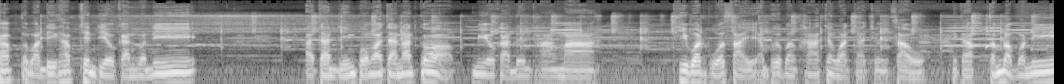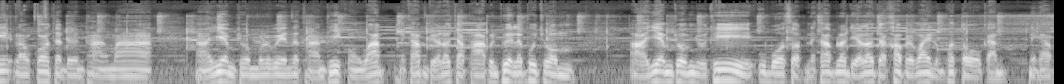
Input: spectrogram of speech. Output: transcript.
ครับสวัสดีครับ เช่นเดียวกันวันนี้ อาจารย์หญิงผมอาจารย์นัทก็มีโอกาสเดินทางมาที่วัดหัวใสอำเภอบางคล้าจังหวัดฉะเชิงเซานะครับสำหรับวันนี้เราก็จะเดินทางมาเยี่ยมชมบริเวณสถานที่ของวัดนะครับ เดี๋ยวเราจะพาเพื่อนๆและผู้ชมเยี่ยมชมอยู่ที่อุโบสถนะครับ แล้วเดี๋ยวเราจะเข้าไปไหว้หลวงพ่อโตกันนะครับ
